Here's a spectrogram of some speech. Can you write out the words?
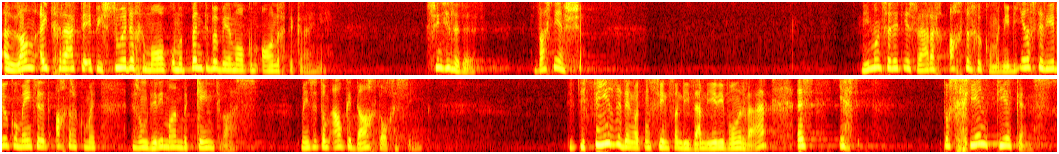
'n lang uitgerekte episode gemaak om 'n punt te probeer maak om aandag te kry nie. Sien julle dit? Dit was nie 'n. Niemand sou dit eers regtig agtergekom het nie. Die enigste rede hoekom mense dit agtergekom het is omdat hierdie man bekend was. Mense het hom elke dag daar gesien. Die, die vierde ding wat ons sien van die van hierdie wonderwerk is yes, daar's geen tekens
